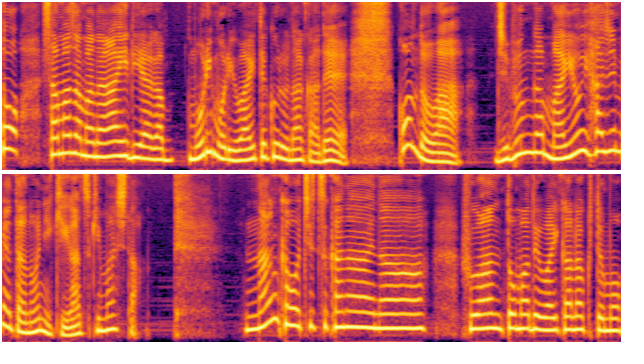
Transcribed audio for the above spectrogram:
と様々なアイディアがもりもり湧いてくる中で今度は自分が迷い始めたのに気がつきました。なんか落ち着かないな不安とまではいかなくても、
